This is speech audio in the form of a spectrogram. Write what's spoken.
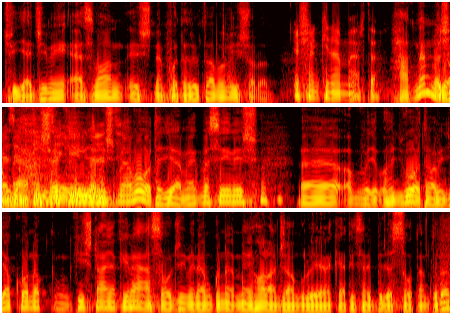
figyelj Jimmy, ez van, és nem folytatódik tovább a műsorod. És senki nem merte. Hát nem nagyon merte senki, ugyanis mert volt egy ilyen megbeszélés, hogy volt valami gyakornok, kislány, aki rászólt Jimmyre, amikor mert halandzsangoló énekelt, hiszen egy büdös szót nem tudod,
